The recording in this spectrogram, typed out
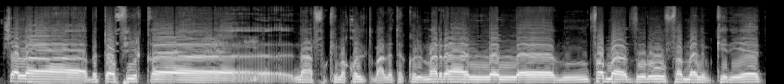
إن شاء الله بالتوفيق آه، نعرفوا كما قلت معناتها كل مرة فما ظروف فما الإمكانيات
